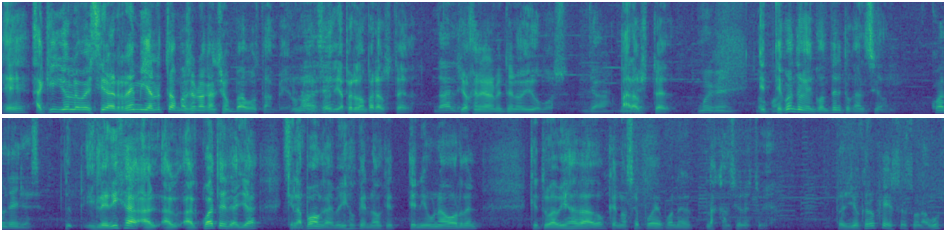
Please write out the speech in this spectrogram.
¿Eh? Aquí yo le voy a decir a Remy, al otro vamos a hacer una canción para vos también. Uno Ah, de estos ¿sí? días, perdón, para usted. Dale. Yo generalmente no digo vos. Ya, Para bien. usted. Muy bien. Eh, te cuento que encontré tu canción. ¿Cuál de ellas? Y le dije al, al- al cuate de allá que la ponga. Y me dijo que no, que tenía una orden que tú habías dado que no se puede poner las canciones tuyas. Entonces yo creo que eso es un abuso.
